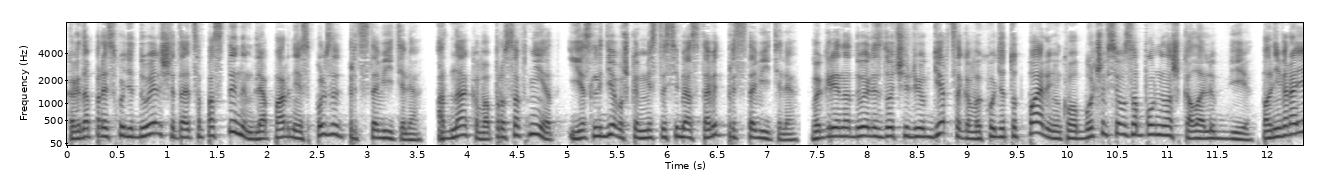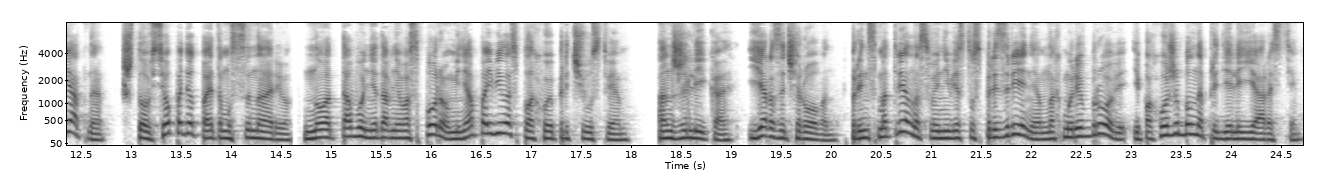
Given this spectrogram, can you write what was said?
Когда происходит дуэль, считается постыдным для парня использовать представителя. Однако вопросов нет, если девушка вместо себя ставит представителя. В игре на дуэль с дочерью герцога выходит тот парень, у кого больше всего заполнена шкала любви. Вполне вероятно, что все пойдет по этому сценарию. Но от того недавнего спора у меня появилось плохое предчувствие. Анжелика. Я разочарован. Принц смотрел на свою невесту с презрением, нахмурив брови, и, похоже, был на пределе ярости.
